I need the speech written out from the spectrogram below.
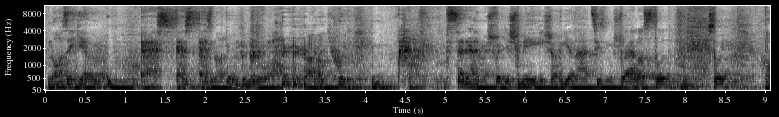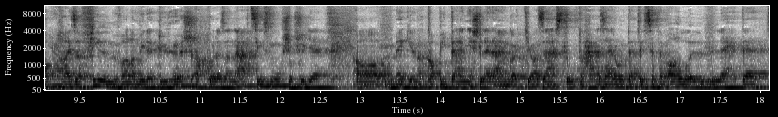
na az egy ilyen, hogy uh, ez, ez, ez nagyon durva. hogy, hogy hát szerelmes vagy, és mégis a hülye nácizmust választod. Szóval, hogy ha, ha ez a film valamire dühös, akkor ez a nácizmus. És ugye a, megjön a kapitány, és lerángatja az zászlót a házáról, tehát hogy szerintem ahol lehetett,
